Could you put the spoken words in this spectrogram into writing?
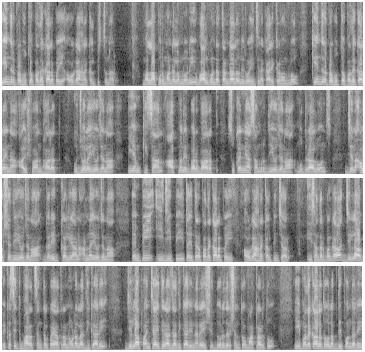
కేంద్ర ప్రభుత్వ పథకాలపై అవగాహన కల్పిస్తున్నారు. మల్లాపూర్ మండలంలోని వాల్గొండ తండాలో నిర్వహించిన కార్యక్రమంలో కేంద్ర ప్రభుత్వ పథకాలైన ఆయుష్మాన్ భారత్ ఉజ్వల యోజన పీఎం కిసాన్ ఆత్మనిర్భర్ భారత్ సుకన్య సమృద్ధి యోజన ముద్రా లోన్స్ జన ఔషధి యోజన గరీబ్ కళ్యాణ్ అన్న యోజన ఎంపీ ఈజీపీ తదితర పథకాలపై అవగాహన కల్పించారు. ఈ సందర్భంగా జిల్లా వికసిత్ భారత్ సంకల్పయాత్ర నోడల్ అధికారి జిల్లా పంచాయతీరాజ్ అధికారి నరేష్ దూరదర్శన్తో మాట్లాడుతూ ఈ పథకాలతో లబ్ధి పొందని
